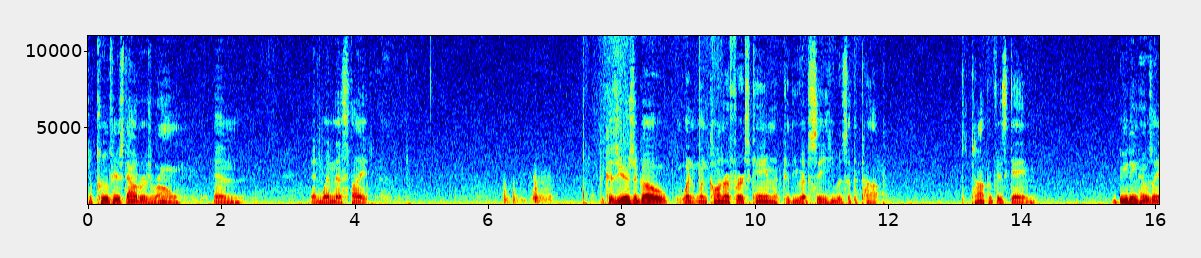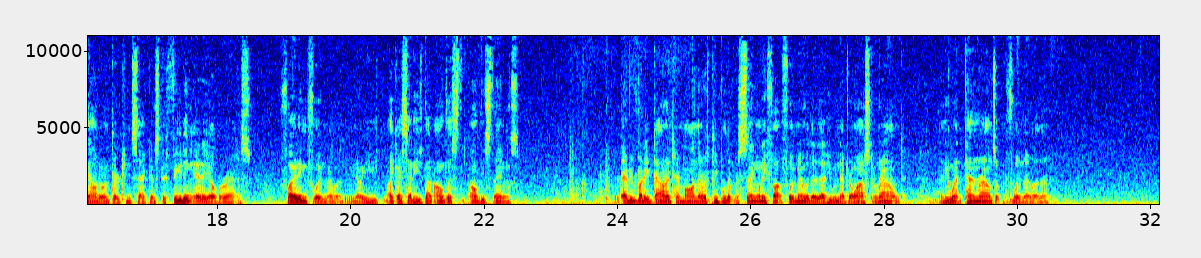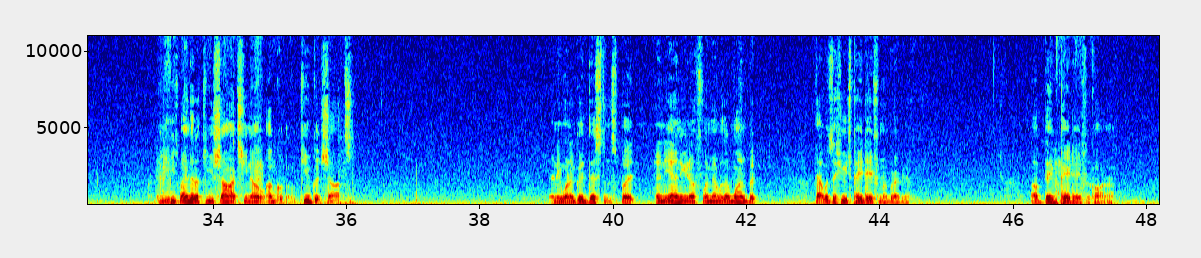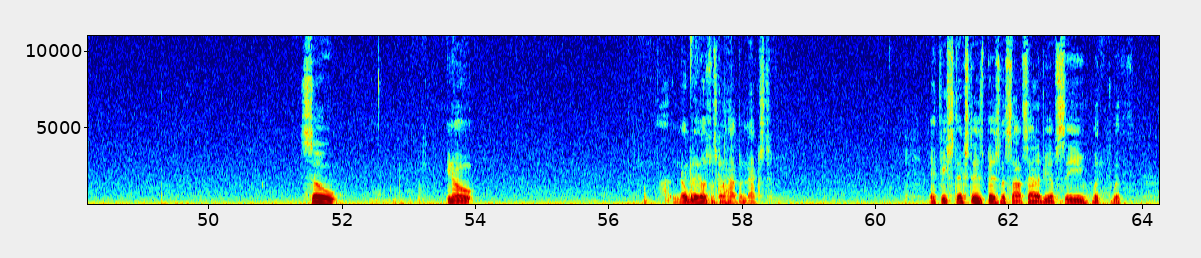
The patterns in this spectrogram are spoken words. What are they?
To prove his doubters wrong, and and win this fight. Because years ago, when when Conor first came to the UFC, he was at the top, the top of his game, beating Jose Aldo in 13 seconds, defeating Eddie Alvarez fighting Floyd Mayweather. You know, he like I said, he's done all this, all these things. Everybody doubted him on. There was people that were saying when he fought Floyd Mayweather that he would never last a round, and he went ten rounds with Floyd Mayweather. He, he's landed a few shots, you know, a few good shots, and he went a good distance. But in the end, you know, Floyd Mayweather won. But that was a huge payday for McGregor. A big payday for Conor. So, you know, nobody knows what's going to happen next. If he sticks to his business outside of UFC with, with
